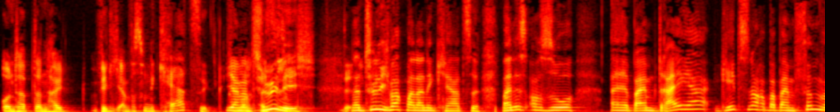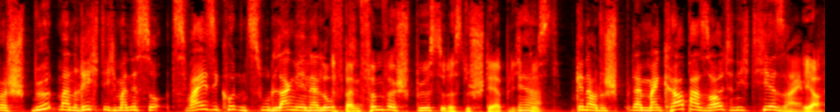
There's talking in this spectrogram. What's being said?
und habe dann halt wirklich einfach so eine Kerze. Ja, gemacht. natürlich. Also, natürlich macht man da eine Kerze. Man ist auch so, äh, beim Dreier geht's noch, aber beim Fünfer spürt man richtig, man ist so zwei Sekunden zu lange in der Luft. beim Fünfer spürst du, dass du sterblich ja, bist. genau. Du, mein Körper sollte nicht hier sein. Ja.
